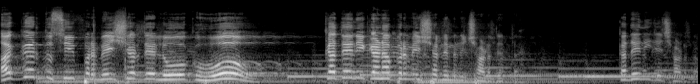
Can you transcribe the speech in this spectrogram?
ਅਗਰ ਤੁਸੀਂ ਪਰਮੇਸ਼ਰ ਦੇ ਲੋਕ ਹੋ, ਕਦੇ ਨਹੀਂ ਕਹਿਣਾ ਪਰਮੇਸ਼ਰ ਨੇ ਮੈਨੂੰ ਛੱਡ ਦਿੱਤਾ। ਕਦੇ ਨਹੀਂ ਜੇ ਛੱਡਦਾ।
